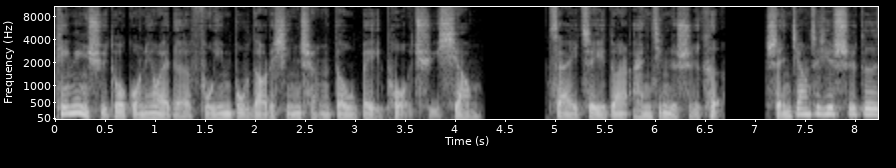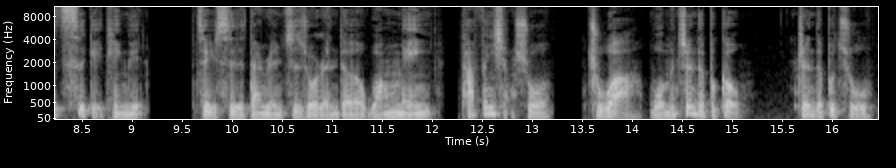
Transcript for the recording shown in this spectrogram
天韵许多国内外的福音布道的行程都被迫取消。在这一段安静的时刻，神将这些诗歌赐给天韵。这一次担任制作人的王梅，他分享说：“主啊，我们真的不够，真的不足，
